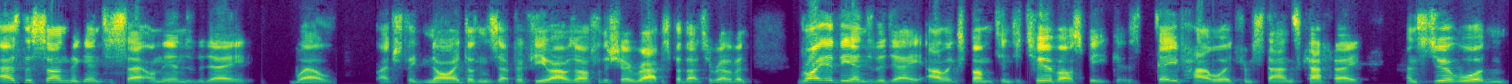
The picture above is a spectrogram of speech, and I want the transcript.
As the sun began to set on the end of the day, well, actually, no, it doesn't set for a few hours after the show wraps, but that's irrelevant. Right at the end of the day, Alex bumped into two of our speakers, Dave Howard from Stan's Cafe and Stuart Worden,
